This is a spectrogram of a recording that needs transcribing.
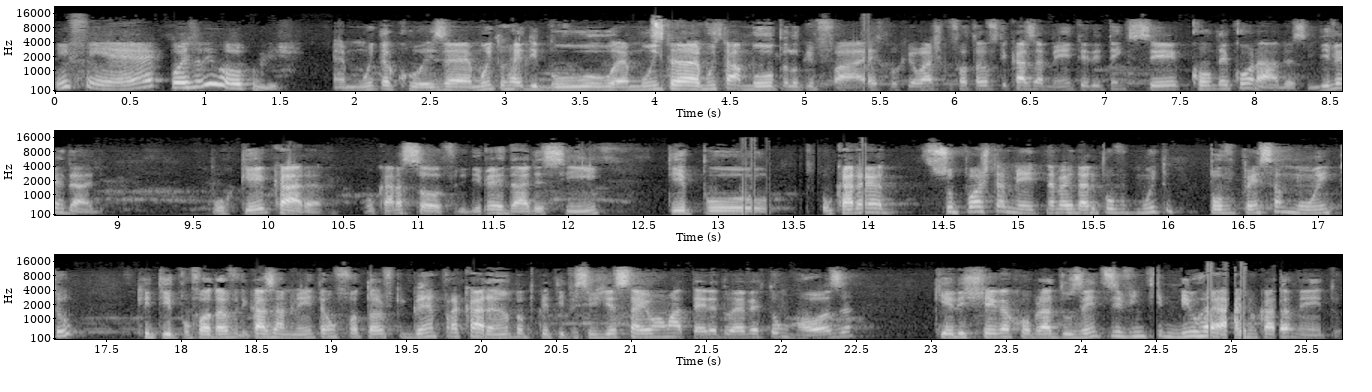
Enfim, é coisa de louco, bicho. É muita coisa, é muito Red Bull, é muita, muito amor pelo que faz, porque eu acho que o fotógrafo de casamento ele tem que ser condecorado, assim, de verdade. Porque, cara, o cara sofre, de verdade, assim. Tipo, o cara, supostamente, na verdade, o povo, muito, o povo pensa muito que, tipo, o fotógrafo de casamento é um fotógrafo que ganha pra caramba, porque, tipo, esses dias saiu uma matéria do Everton Rosa que ele chega a cobrar 220 mil reais no casamento.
